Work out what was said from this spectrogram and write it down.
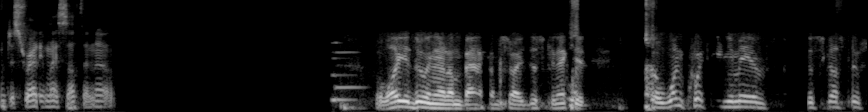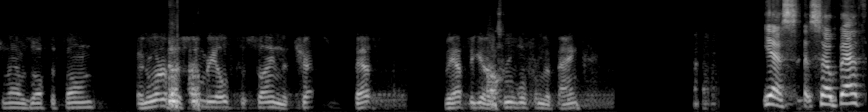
I'm just writing myself a note. Well, while you're doing that, I'm back. I'm sorry, disconnected. So one quick, you may have discussed this when I was off the phone. In order for somebody else to sign the checks, Beth, we have to get approval from the bank. Yes, so Beth.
